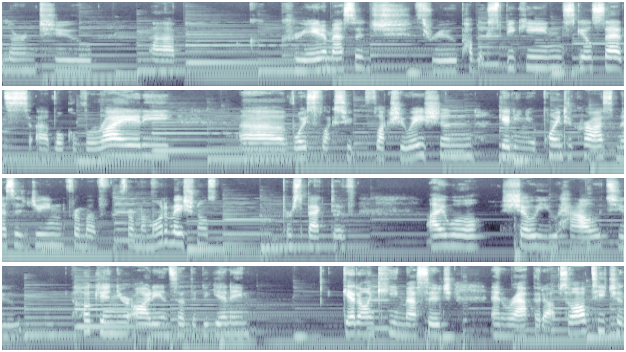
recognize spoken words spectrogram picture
learn to uh, create a message through public speaking skill sets, uh, vocal variety, uh, voice fluctu- fluctuation, getting your point across, messaging from a from a motivational perspective. I will show you how to hook in your audience at the beginning get on key message, and wrap it up. So I'll teach you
